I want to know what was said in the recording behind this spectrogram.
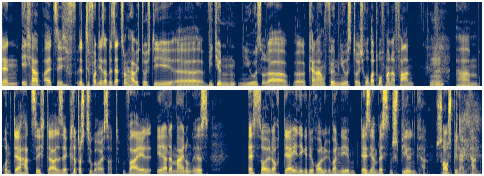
Denn ich habe, als ich, von dieser Besetzung habe ich durch die äh, Video-News oder, äh, keine Ahnung, Film-News durch Robert Hofmann erfahren. Mhm. Ähm, und der hat sich da sehr kritisch zu geäußert, weil er der Meinung ist, es soll doch derjenige die Rolle übernehmen, der sie am besten spielen kann, schauspielern kann.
